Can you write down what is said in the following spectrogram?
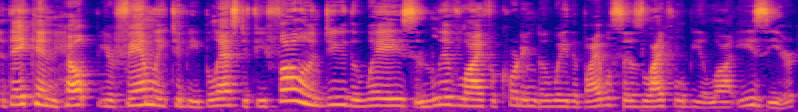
they can help your family to be blessed. If you follow and do the ways and live life according to the way the Bible says, life will be a lot easier.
